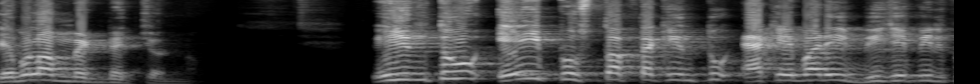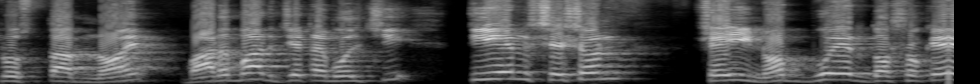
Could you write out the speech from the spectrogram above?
ডেভেলপমেন্টের জন্য। কিন্তু এই প্রস্তাবটা কিন্তু একেবারেই বিজেপির প্রস্তাব নয়। বারবার যেটা বলছি টিএন সেশন সেই নব্বইয়ের দশকে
